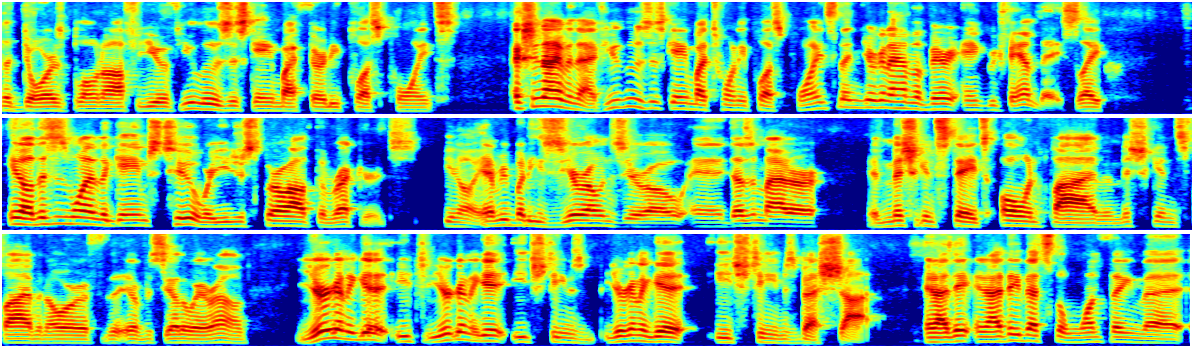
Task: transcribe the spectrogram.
the doors blown off of you, if you lose this game by 30 plus points, actually not even that, if you lose this game by 20 plus points, then you're gonna have a very angry fan base. Like, you know, this is one of the games too where you just throw out the records. You know, everybody's zero and zero, and it doesn't matter if Michigan State's 0 and 5 and Michigan's 5 and 0, or if, the, if it's the other way around you're gonna get each you're gonna get each team's you're gonna get each team's best shot. And I think and I think that's the one thing that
